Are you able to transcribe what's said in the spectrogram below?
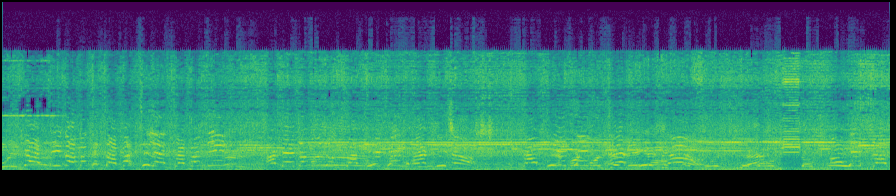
উল্টা আপনি তো আমাকে চাপাচ্ছিলেন চাপানি আগে এটা বলুন চাপিয়েছেন হ্যাঁ কি না এখন বলছে চাপিয়েছেন লেগেছে কিনা হ্যাঁ আরে চাপ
